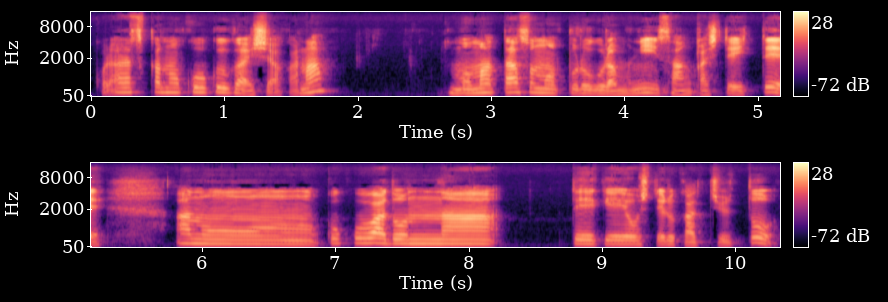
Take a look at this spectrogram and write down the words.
これアラスカの航空会社かな。もまたそのプログラムに参加していて、あのー、ここはどんな提携をしてるかっていうと、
